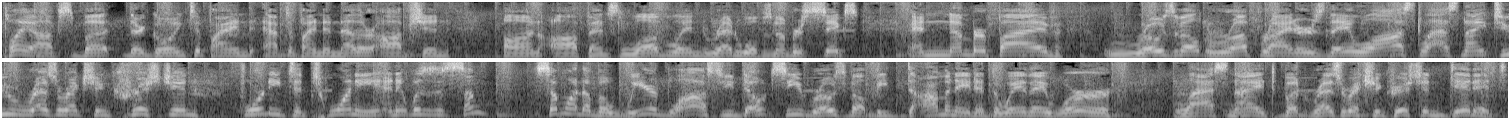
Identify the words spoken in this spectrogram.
playoffs, but they're going to find have to find another option on offense. Loveland Red Wolves, number six, and number five, Roosevelt Rough Riders. They lost last night to Resurrection Christian 40 to 20, and it was some somewhat of a weird loss. You don't see Roosevelt be dominated the way they were last night, but Resurrection Christian did it.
